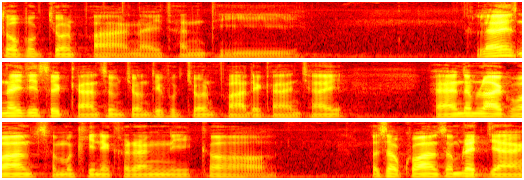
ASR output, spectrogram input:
ตัวพวกโจรป่าในทันที และในที่สุดการซุ่มโจมตีพวกโจรป่าโดยการใช้ แผนทำลายความสมัคคีในครั้งนี้ก็ ประสบความสำเร็จอย่าง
